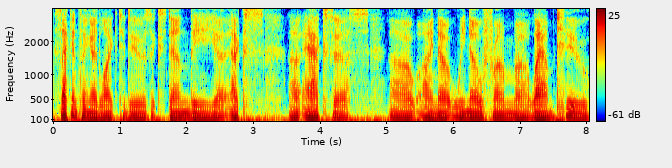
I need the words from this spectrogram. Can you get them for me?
Second thing I'd like to do is extend the uh, X uh, axis uh, I know we know from uh, Lab 2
